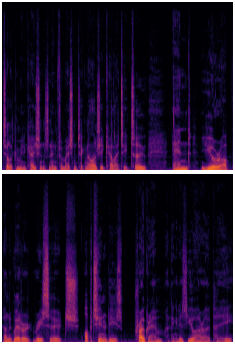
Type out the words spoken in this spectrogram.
Telecommunications and Information Technology, CALIT2, and UROP Undergraduate Research Opportunities Program, I think it is, UROP,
